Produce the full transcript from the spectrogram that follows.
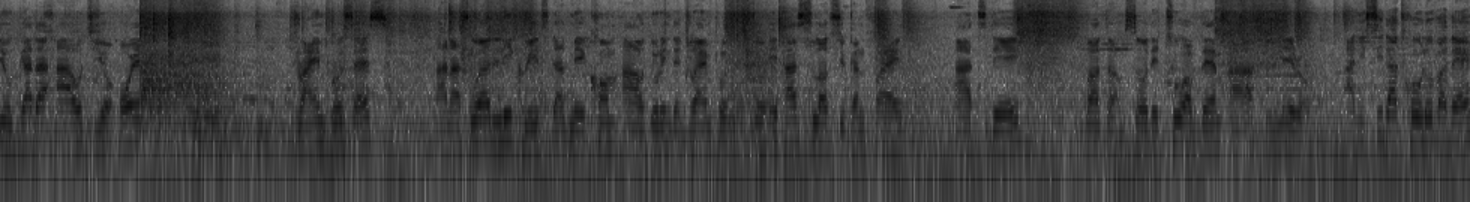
you gather out your oil the drying process and as well liquids that may come out during the drying process. So it has slots you can find at the bottom. So the two of them are mirror. And you see that hole over there?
